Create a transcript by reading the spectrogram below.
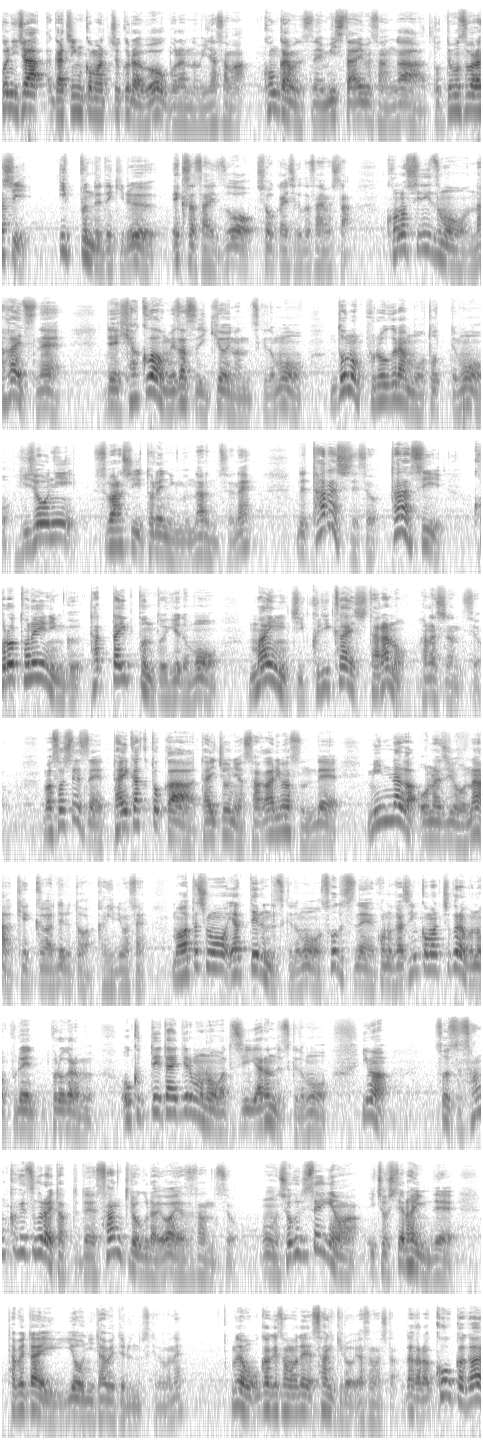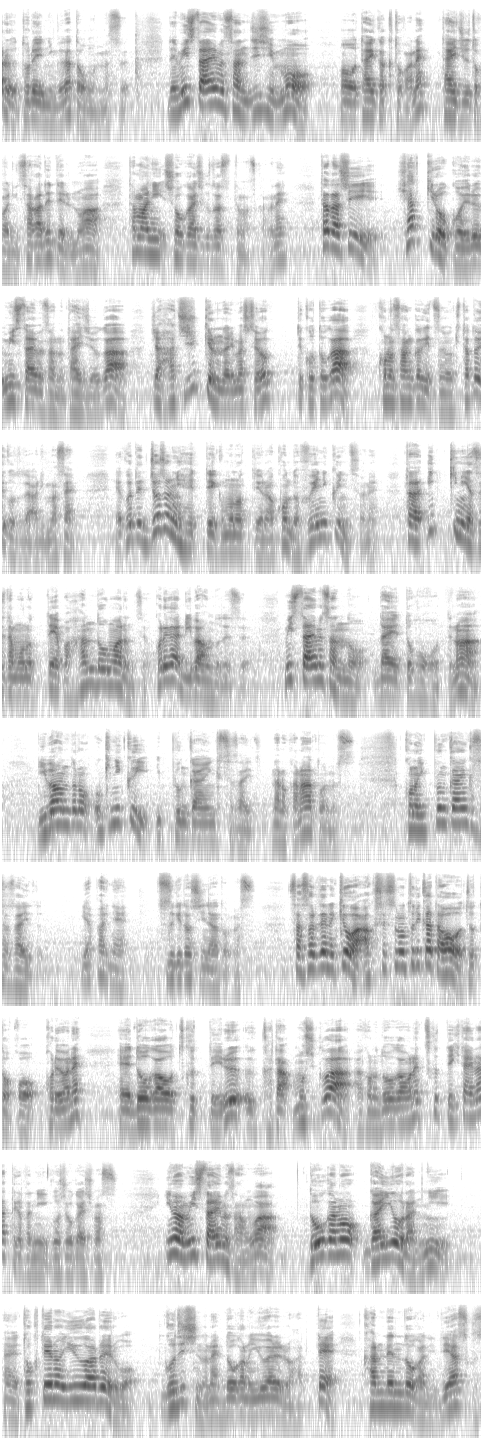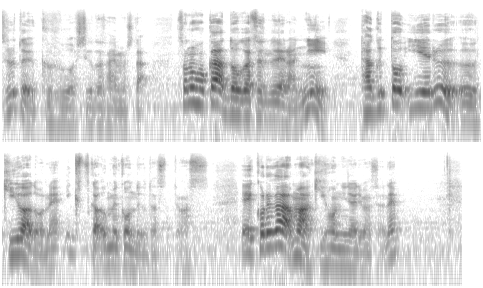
こんにちは。ガチンコマッチョクラブをご覧の皆様。今回もですねミスター M さんがとっても素晴らしい1分でできるエクササイズを紹介してくださいました。このシリーズも長いですね。で100話を目指す勢いなんですけどもどのプログラムをとっても非常に素晴らしいトレーニングになるんですよね。でただしですよ。ただしこのトレーニングたった1分といえども毎日繰り返したらの話なんですよ。まあ、そしてですね体格とか体調には差がありますんでみんなが同じような結果が出るとは限りません、まあ、私もやっているんですけどもそうですねこのガチンコマッチクラブのプレプログラム送っていただいているものを私やるんですけども今そうですね3ヶ月ぐらい経ってて3キロぐらいは痩せたんですよ、うん、食事制限は一応してないんで食べたいように食べてるんですけどもね。でもおかげさまで3キロ痩せました。だから効果があるトレーニングだと思います。でミスター M さん自身も体格とかね体重とかに差が出てるのはたまに紹介してくださってますからね。ただし100キロを超えるミスター M さんの体重がじゃあ80キロになりましたよってことがこの3ヶ月に起きたということではありません。こうやって徐々に減っていくものっていうのは今度増えにくいんですよね。ただ一気に痩せたものってやっぱ反動もあるんですよ。これがリバウンドです。ミスター M さんのダイエット方法っていうのはリバウンドの起きにくい1分間エクササイズなのかなと思います。この1分間エクササイズやっぱりね続けてほしいなと思います。さあそれでね今日はアクセスの取り方をちょっとこうこれはね、え、動画を作っている方もしくはこの動画をね作っていきたいなって方にご紹介します。今ミスター M さんは動画の概要欄に、え、特定の URL をご自身のね動画の URL を貼って関連動画に出やすくするという工夫をしてくださいました。その他動画説明欄にタグと言えるキーワードをねいくつか埋め込んでくださってます、え、これがまあ基本になりますよね。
